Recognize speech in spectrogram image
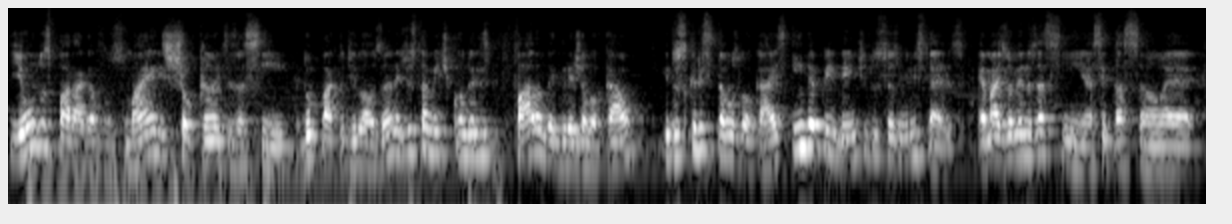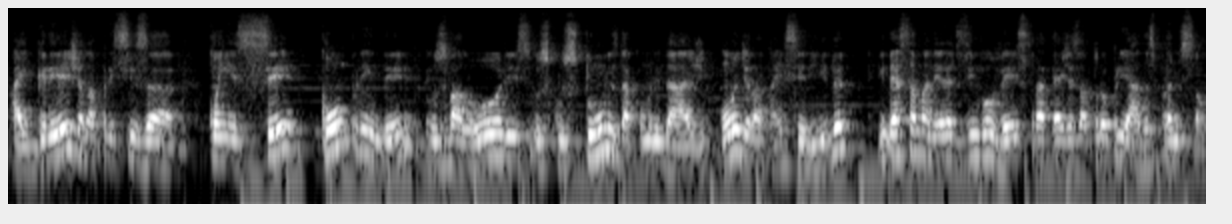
E um dos parágrafos mais chocantes assim do Pacto de Lausanne é justamente quando eles falam da igreja local e dos cristãos locais, independente dos seus ministérios. É mais ou menos assim, a citação é a igreja ela precisa conhecer, compreender os valores, os costumes da comunidade onde ela está inserida e dessa maneira desenvolver estratégias apropriadas para a missão.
